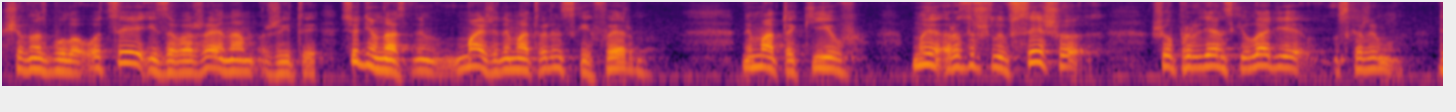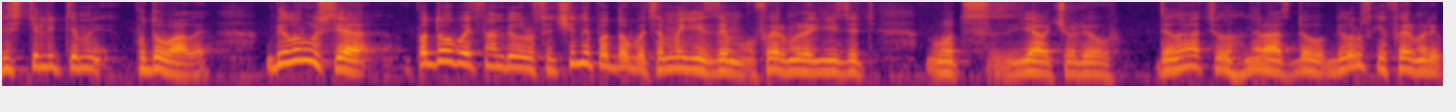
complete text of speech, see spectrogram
що в нас було. Оце і заважає нам жити. Сьогодні в нас майже немає тваринських ферм, нема таків. Ми розрушили все, що, що при радянській владі, скажімо, десятиліттями будували. Білорусія подобається нам Білорусі чи не подобається. Ми їздимо, фермери їздять. От я очолював делегацію не раз до білоруських фермерів.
